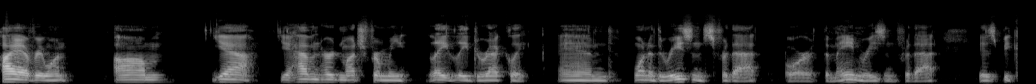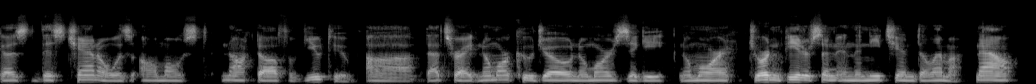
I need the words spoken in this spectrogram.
Hi everyone. Um, yeah, you haven't heard much from me lately directly, and one of the reasons for that, or the main reason for that, is because this channel was almost knocked off of YouTube. Uh, that's right, no more Cujo, no more Ziggy, no more Jordan Peterson and the Nietzschean Dilemma. Now,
